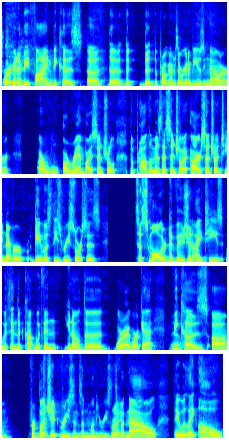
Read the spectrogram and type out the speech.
we're gonna be fine because uh the the the the programs that we're gonna be using now are are are ran by Central. The problem is that Central our Central IT never gave us these resources to smaller division ITs within the within you know the where I work at Yeah. because um for budget reasons and money reasons. Right. But now they was like, oh,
